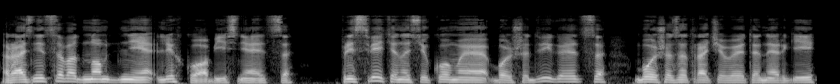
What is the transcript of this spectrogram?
Разница в одном дне легко объясняется. При свете насекомое больше двигается, больше затрачивает энергии,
